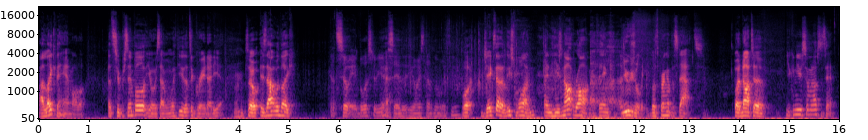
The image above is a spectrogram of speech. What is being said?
I like the hand model. That's super simple. You always have them with you. That's a great idea. So is that what like That's so ableist of you Yeah. to say that you always have them with you. well Jake's had at least one and he's not wrong. I think Usually. let's bring up the stats, but not to. You can use someone else's hand.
